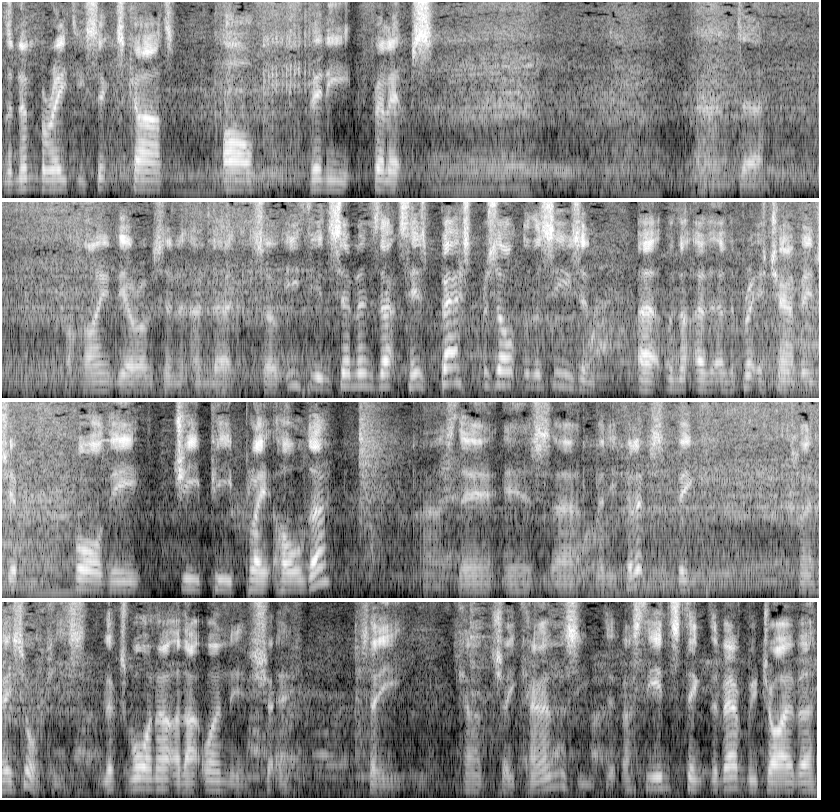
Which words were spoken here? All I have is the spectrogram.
the number 86 cart of Vinnie Phillips. And uh, behind Leo Robinson, and uh, so Ethan Simmons, that's his best result of the season, uh, of the British Championship for the GP plate holder. As there is uh, Phillips, a big kind of face. Oh, he looks worn out of that one. Sh- said he can't shake hands. He, that's the instinct of every driver.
